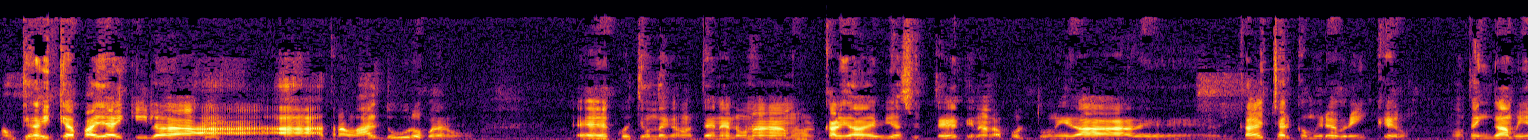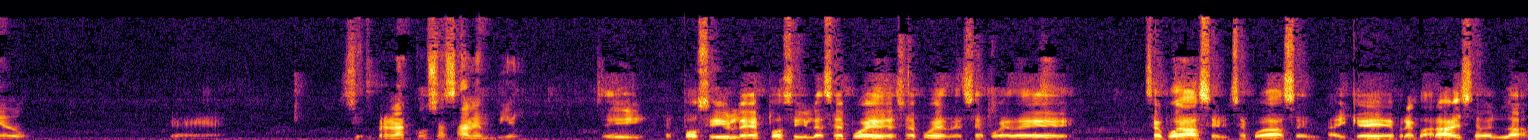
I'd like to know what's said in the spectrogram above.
Aunque hay que para allá, hay que ir a, a- a trabajar duro, pero es cuestión de tener una mejor calidad de vida. Si usted tiene la oportunidad de brincar el charco, mire, brínquelo. No tenga miedo. que siempre las cosas salen bien. Sí, es posible, es posible, se puede, se puede, se puede, se puede hacer, se puede hacer. Hay que prepararse, ¿verdad?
